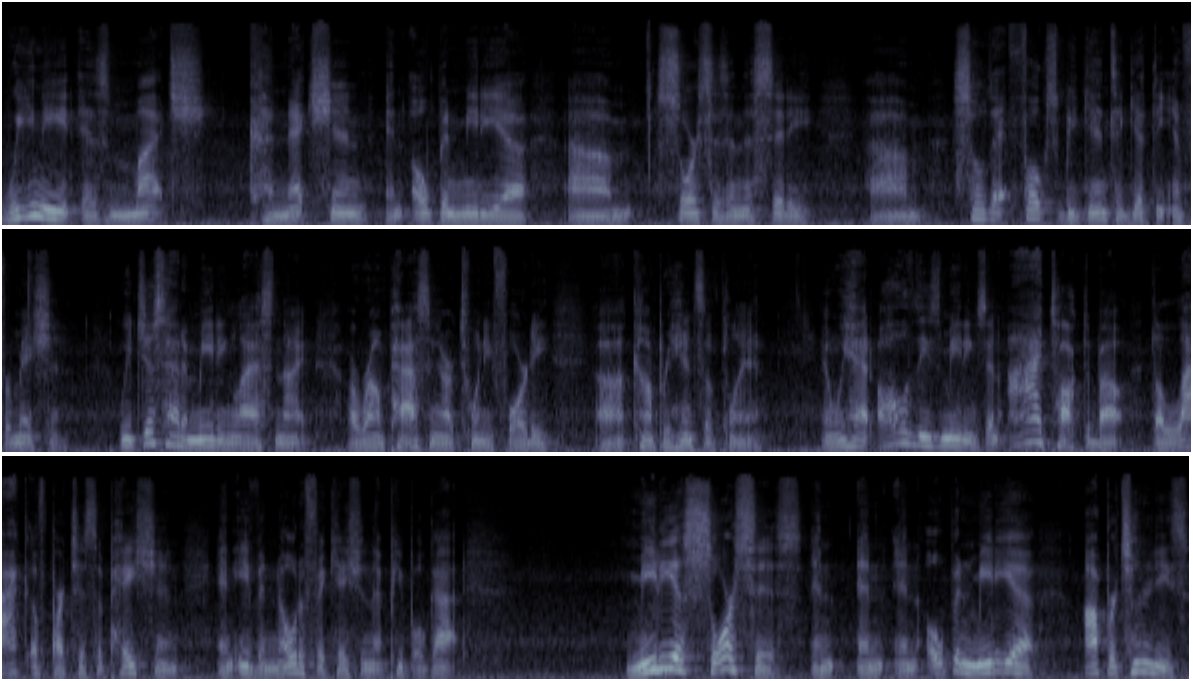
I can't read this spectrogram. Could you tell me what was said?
We need as much connection and open media um, sources in the city um, so that folks begin to get the information. We just had a meeting last night around passing our 2040 uh, comprehensive plan. And we had all of these meetings, and I talked about the lack of participation and even notification that people got. Media sources and, and, and open media opportunities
